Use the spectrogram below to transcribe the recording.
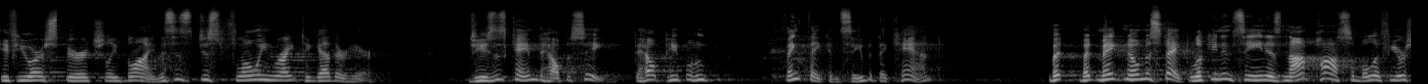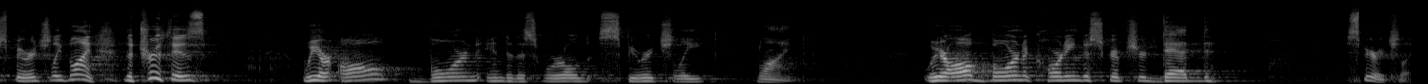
if you are spiritually blind. This is just flowing right together here. Jesus came to help us see, to help people who think they can see, but they can't. But, but make no mistake, looking and seeing is not possible if you're spiritually blind. The truth is, we are all born into this world spiritually blind. We are all born, according to Scripture, dead spiritually.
